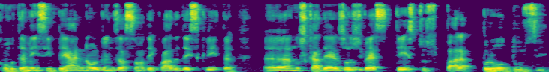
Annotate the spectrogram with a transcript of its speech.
como também se empenharem na organização adequada da escrita uh, nos cadernos ou os diversos textos para produzir.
